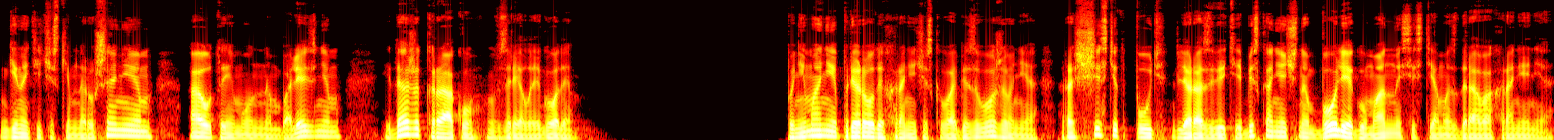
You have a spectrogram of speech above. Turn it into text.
к генетическим нарушениям, аутоиммунным болезням и даже к раку в зрелые годы. Понимание природы хронического обезвоживания расчистит путь для развития бесконечно более гуманной системы здравоохранения.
